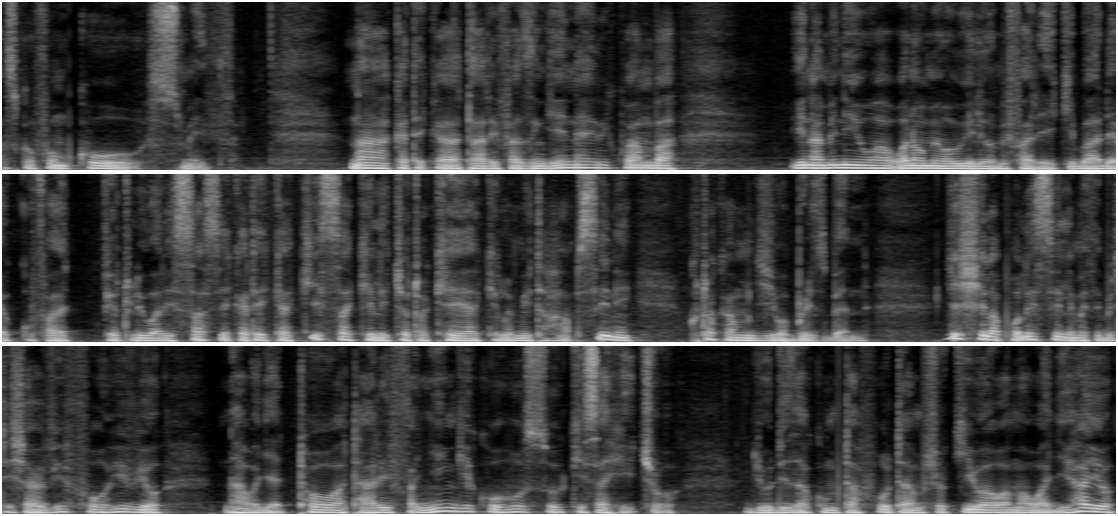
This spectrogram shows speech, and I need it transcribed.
askofu mkuu Smith. Na katika taarifa zingine ni kwamba inaaminiwa wanaume wawili wamefariki baada ya kufyatuliwa risasi katika kisa kilichotokea kilomita 50 kutoka mji wa Brisbane. Jeshi la polisi limethibitisha vifo hivyo na hawajatoa taarifa nyingi kuhusu kisa hicho. Juhudi za kumtafuta mshukiwa wa mauaji hayo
